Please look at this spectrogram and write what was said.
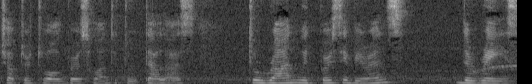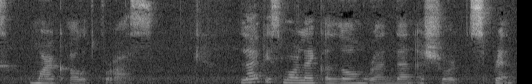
chapter 12 verse 1 to 2 tell us to run with perseverance the race marked out for us. Life is more like a long run than a short sprint.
